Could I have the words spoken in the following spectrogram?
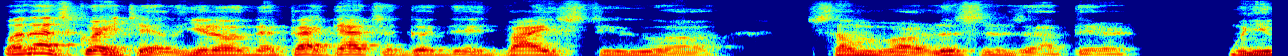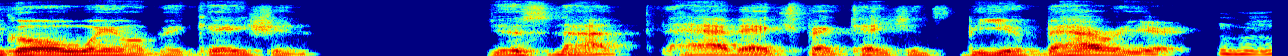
Well, that's great, Taylor. You know, in fact, that's a good advice to uh, some of our listeners out there. When you go away on vacation, just not have expectations be a barrier. Mm-hmm.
